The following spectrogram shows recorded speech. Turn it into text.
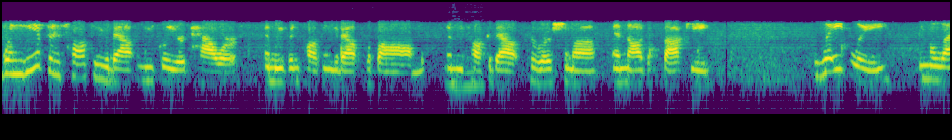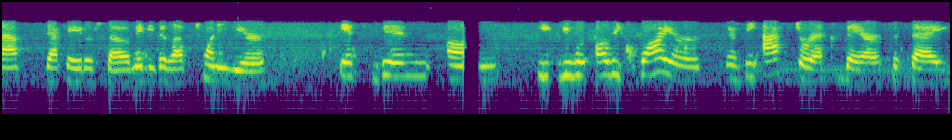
When we have been talking about nuclear power and we've been talking about the bomb and we talk about Hiroshima and Nagasaki, lately, in the last decade or so, maybe the last 20 years, it's been, um, you, you are required, there's the asterisk there to say,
